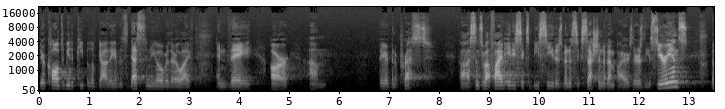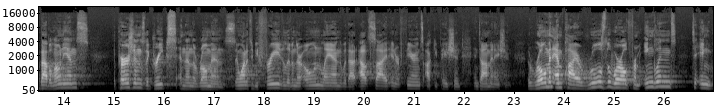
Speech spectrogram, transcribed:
they're called to be the people of God. They have this destiny over their life, and they are um, they have been oppressed. Uh, since about 586 BC, there's been a succession of empires. There's the Assyrians, the Babylonians, the Persians, the Greeks, and then the Romans. They wanted to be free to live in their own land without outside interference, occupation, and domination. The Roman Empire rules the world from England to Eng-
